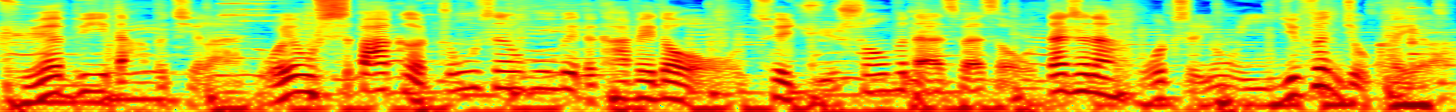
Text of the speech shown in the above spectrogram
绝逼打不起来。我用十八克终身烘焙的咖啡豆萃取双份的 espresso，但是呢我只用一份就可以了。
